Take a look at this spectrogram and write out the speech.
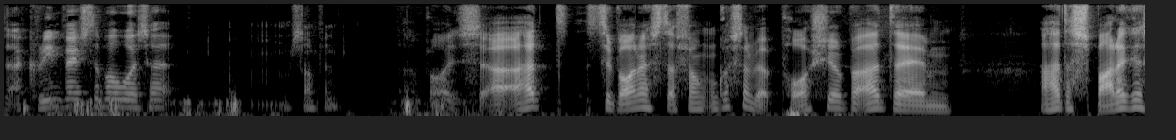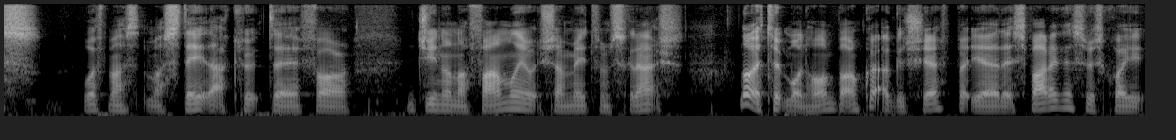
Is it a green vegetable? Was it something? Probably just, I, I had to be honest. I think I'm going to sound a bit posh here, but I had um, I had asparagus with my my steak that I cooked uh, for Jean and her family, which I made from scratch. Not to toot my own horn, but I'm quite a good chef. But yeah, the asparagus was quite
